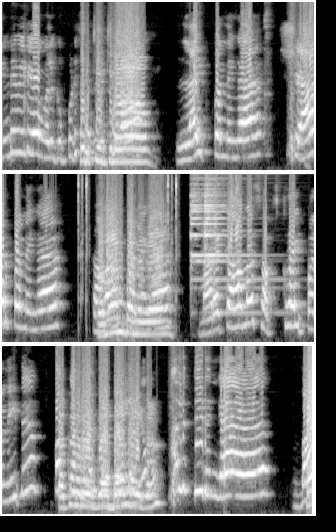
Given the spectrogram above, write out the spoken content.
இந்த வீடியோ உங்களுக்கு பிடிச்சிருந்துச்சுனா லைக் பண்ணுங்க ஷேர் பண்ணுங்க கமெண்ட் பண்ணுங்க. மறக்காம சப்ஸ்கிரைப் பண்ணிட்டு பக்கத்துல இருக்க பெல் ஐகான் அழுத்திடுங்க. பை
